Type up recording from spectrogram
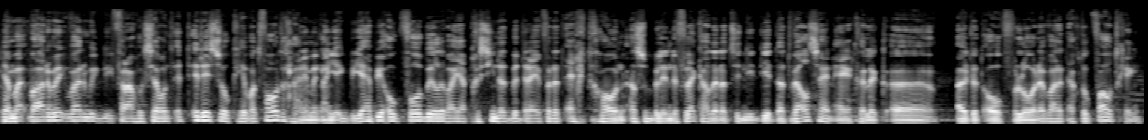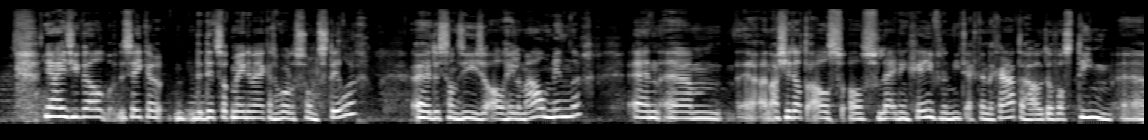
Ja, maar waarom ik, waarom ik die vraag ook stel, want het, er is ook heel wat fouten gaan aan. Je, je hebt je ook voorbeelden waar je hebt gezien dat bedrijven dat echt gewoon als een blinde vlek hadden, dat ze die, dat welzijn eigenlijk uh, uit het oog verloren, waar het echt ook fout ging. Ja, je ziet wel, zeker dit soort medewerkers worden soms stiller. Uh, dus dan zie je ze al helemaal minder. En, um, en, als je dat als, als leidinggevende niet echt in de gaten houdt, of als team uh,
